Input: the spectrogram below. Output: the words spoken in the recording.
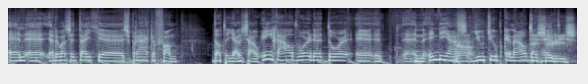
En eh, ja, er was een tijdje sprake van dat er jou zou ingehaald worden door eh, het- een Indiaas Ja. YouTube-kanaal. Dat heet T-series.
